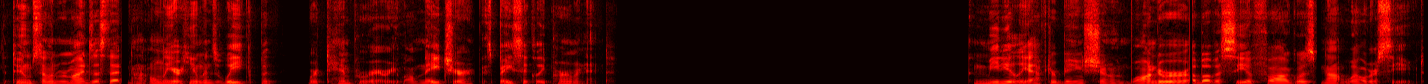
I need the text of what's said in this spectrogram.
The tombstone reminds us that not only are humans weak, but we're temporary, while nature is basically permanent. Immediately after being shown, Wanderer Above a Sea of Fog was not well received.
